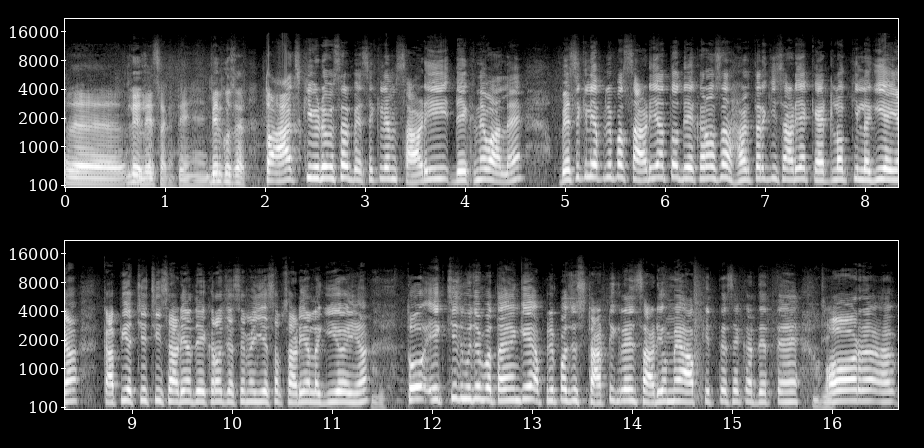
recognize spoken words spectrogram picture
ले, ले सकते हैं बिल्कुल सर। तो आज की वीडियो में सर बेसिकली हम साड़ी देखने वाले हैं। बेसिकली अपने पास साड़ियाँ तो देख रहा हूँ सर हर तरह की साड़ियाँ कैटलॉग की लगी है यहाँ। काफ़ी अच्छी अच्छी साड़ियाँ देख रहा हूँ जैसे मैं ये सब साड़ियाँ लगी हुई है यहाँ। तो एक चीज़ मुझे बताएँगे अपने पास जो स्टार्टिंग रेंज साड़ियों में आप कितने से कर देते हैं? और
